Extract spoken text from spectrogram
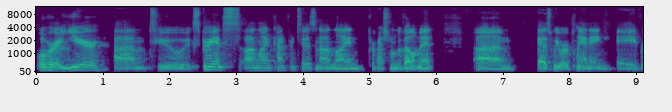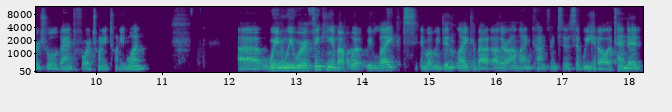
over a year um, to experience online conferences and online professional development um, as we were planning a virtual event for 2021. Uh, when we were thinking about what we liked and what we didn't like about other online conferences that we had all attended,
